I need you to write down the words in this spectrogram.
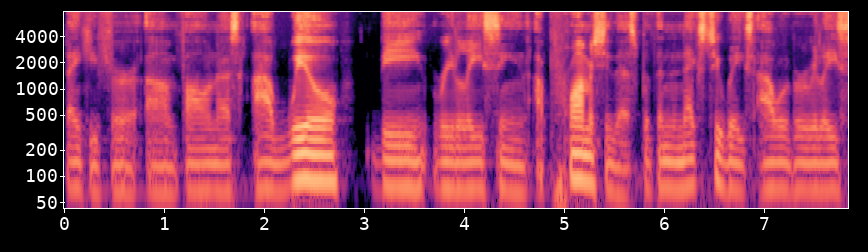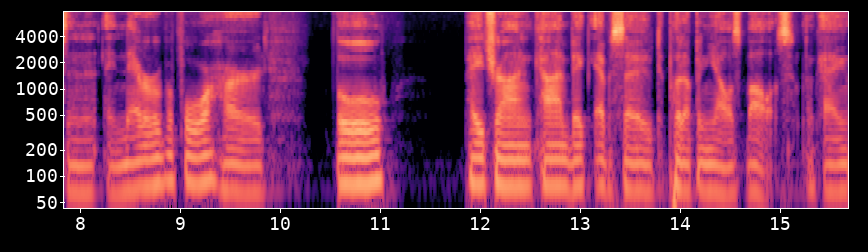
Thank you for um, following us. I will be releasing, I promise you this, within the next two weeks, I will be releasing a never before heard full Patreon convict episode to put up in y'all's vaults. Okay.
